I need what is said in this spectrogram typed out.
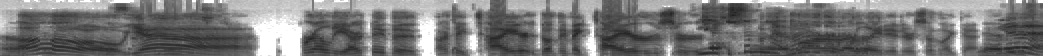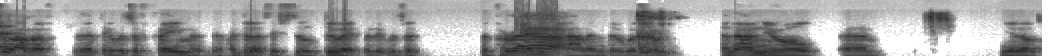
Oh, Is that yeah. Pirelli, aren't they the aren't they tire? Don't they make tires or Yeah, something like they that. car related or something like that? Yeah, they used to have a. Uh, there was a famous. I don't know if they still do it, but it was a. The Pirelli Yeah. calendar was a, an annual. Um, you know,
